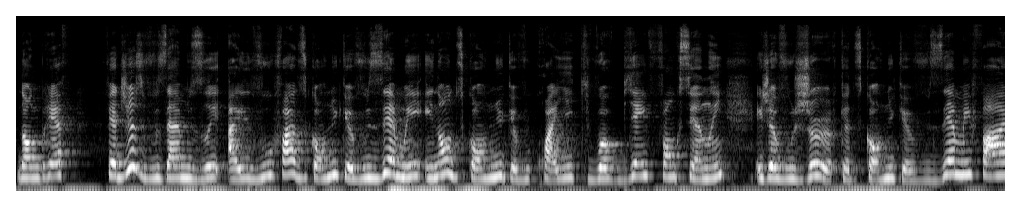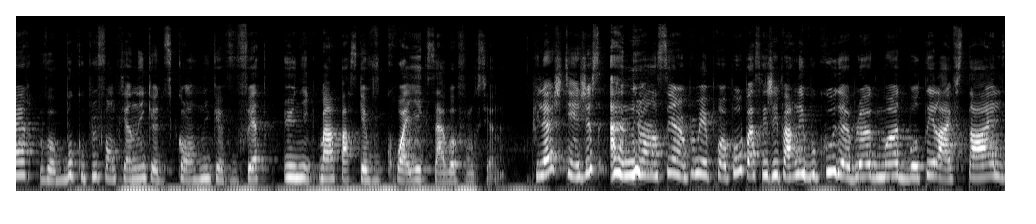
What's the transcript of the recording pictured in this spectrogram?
Donc bref, Faites juste vous amuser à vous faire du contenu que vous aimez et non du contenu que vous croyez qui va bien fonctionner. Et je vous jure que du contenu que vous aimez faire va beaucoup plus fonctionner que du contenu que vous faites uniquement parce que vous croyez que ça va fonctionner. Puis là, je tiens juste à nuancer un peu mes propos parce que j'ai parlé beaucoup de blog mode beauté lifestyle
